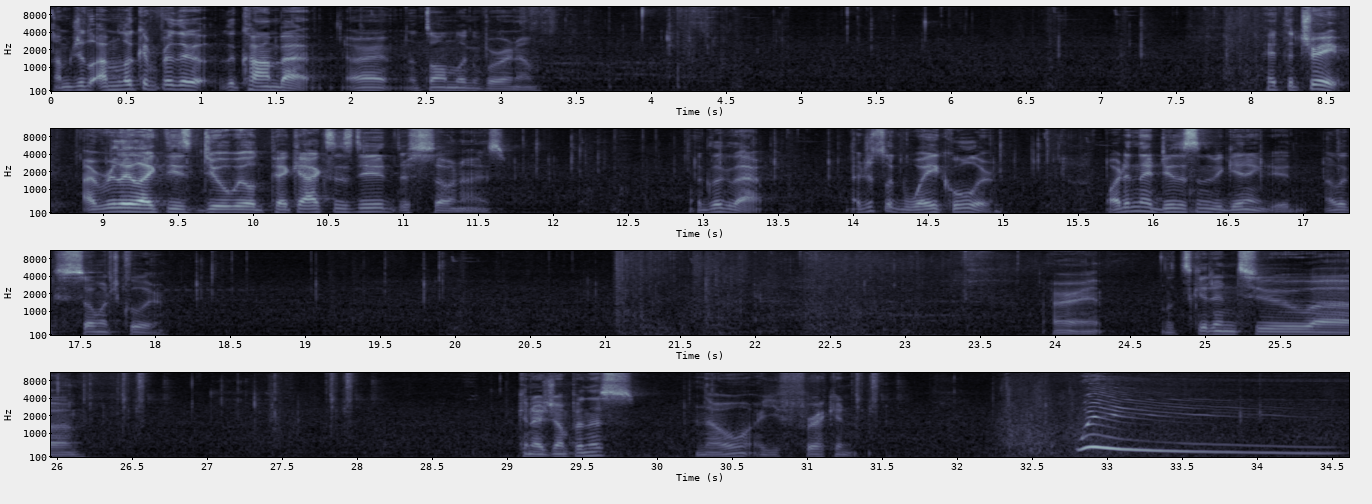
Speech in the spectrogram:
I'm just I'm looking for the the combat. All right, that's all I'm looking for right now. Hit the tree. I really like these dual wield pickaxes, dude. They're so nice. Like, look at that. I just look way cooler. Why didn't they do this in the beginning, dude? I look so much cooler. Alright. Let's get into, uh... Can I jump in this? No? Are you fricking... Whee!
